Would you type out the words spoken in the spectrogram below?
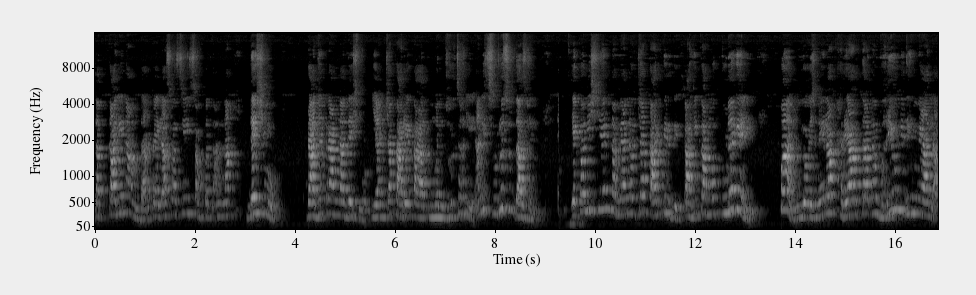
तत्कालीन आमदार कैलासवासी संपतांना देशमुख राजेंद्रांना देशमुख यांच्या कार्यकाळात मंजूर झाली आणि सुरू सुद्धा झाली. एकोणीसशे नव्याण्णवच्या कारकिर्दीत काही कामं पुढे गेली पण योजनेला खऱ्या अर्थानं भरीव निधी मिळाला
